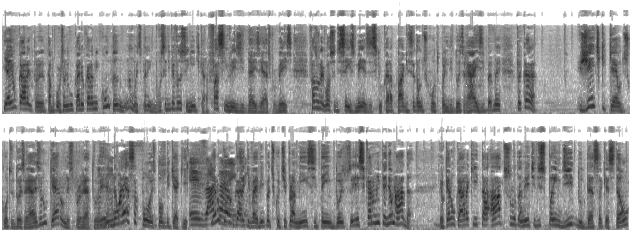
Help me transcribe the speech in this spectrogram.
E aí o cara entrou, eu tava conversando com o cara e o cara me contando. Não, mas peraí, você devia fazer o seguinte, cara, faça em vez de 10 reais por mês, faz um negócio de seis meses que o cara paga e você dá um desconto para ele de 2 reais. E... Falei, cara, gente que quer o desconto de dois reais, eu não quero nesse projeto. Ele não é essa porra, esse povo que quer aqui. Eu não quero um cara Exatamente. que vai vir para discutir para mim se tem dois. Esse cara não entendeu nada. Eu quero um cara que está absolutamente desprendido dessa questão,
